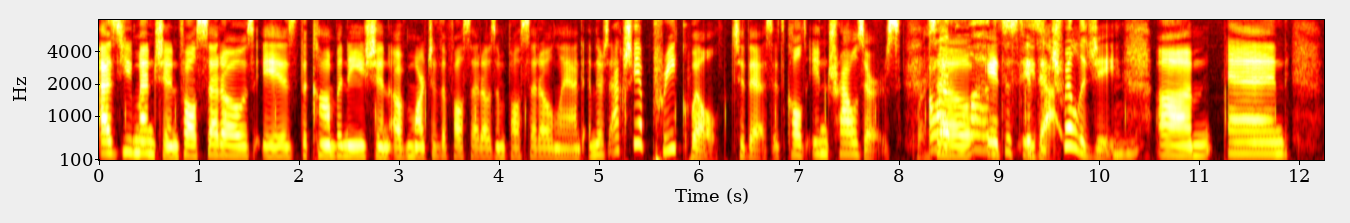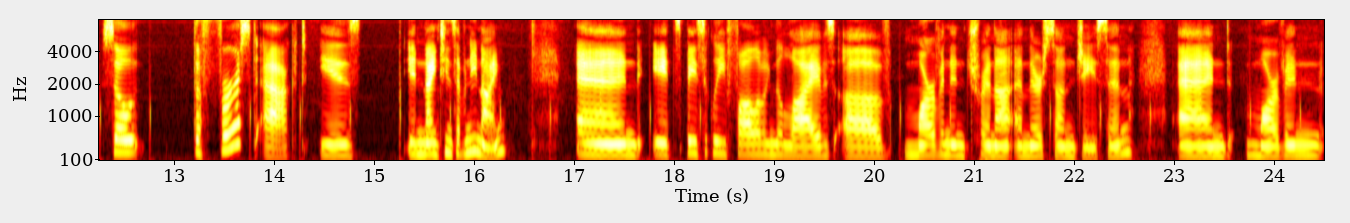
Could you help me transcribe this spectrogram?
as you mentioned, Falsettos is the combination of March of the Falsettos and Falsettoland, and there's actually a prequel to this. It's called In Trousers. Oh, So I'd love it's to see it's that. Mm-hmm. a trilogy, um, and so the first act is in 1979. And it's basically following the lives of Marvin and Trina and their son Jason. And Marvin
